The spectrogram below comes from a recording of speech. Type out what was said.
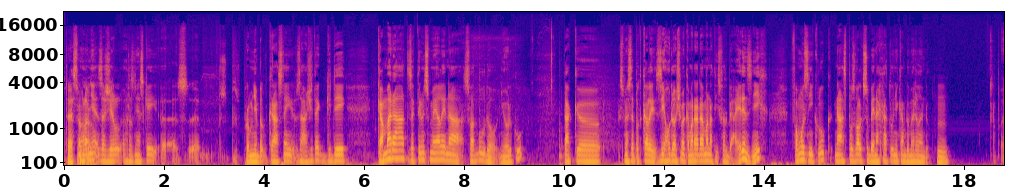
To je Já jsem pravda, hlavně no. zažil hrozně hezký, s, uh, pro mě byl krásný zážitek, kdy kamarád, za kterým jsme jeli na svatbu do New Yorku, tak uh, jsme se potkali s jeho dalšíma kamarádama na té svatbě. A jeden z nich, famózní kluk, nás pozval k sobě na chatu někam do Marylandu. Hmm. Eh,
